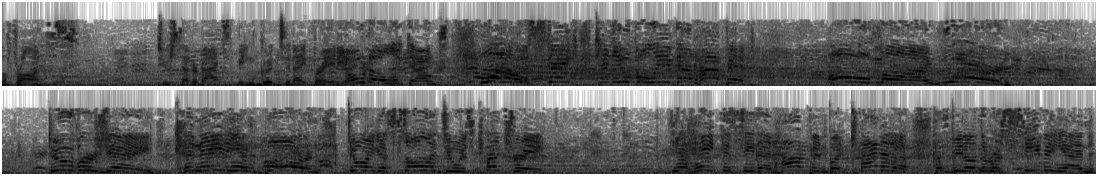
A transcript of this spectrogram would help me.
LaFrance. Two center backs being good tonight for Haiti. Oh no, look out! What a mistake! Can you believe that happened? Oh my word! Duverger, Canadian born, doing a solid to his country. You hate to see that happen, but Canada has been on the receiving end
